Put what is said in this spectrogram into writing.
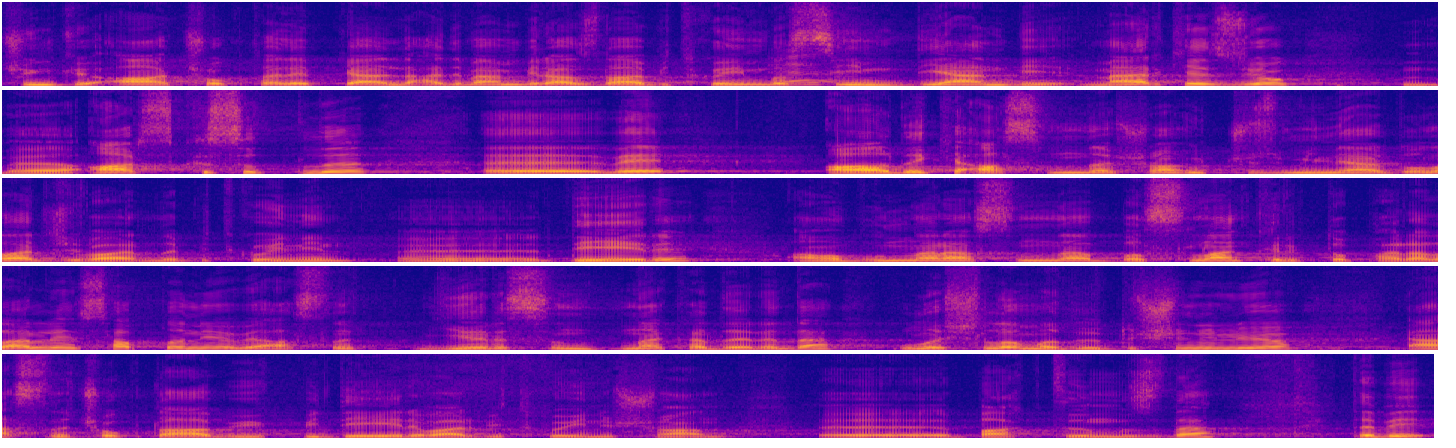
Çünkü Aa, çok talep geldi hadi ben biraz daha bitcoin basayım diyen bir merkez yok. E, arz kısıtlı e, ve A'daki aslında şu an 300 milyar dolar civarında bitcoin'in e, değeri. Ama bunlar aslında basılan kripto paralarla hesaplanıyor ve aslında yarısına kadarı da ulaşılamadığı düşünülüyor. Aslında çok daha büyük bir değeri var Bitcoin'in şu an e, baktığımızda. Tabii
